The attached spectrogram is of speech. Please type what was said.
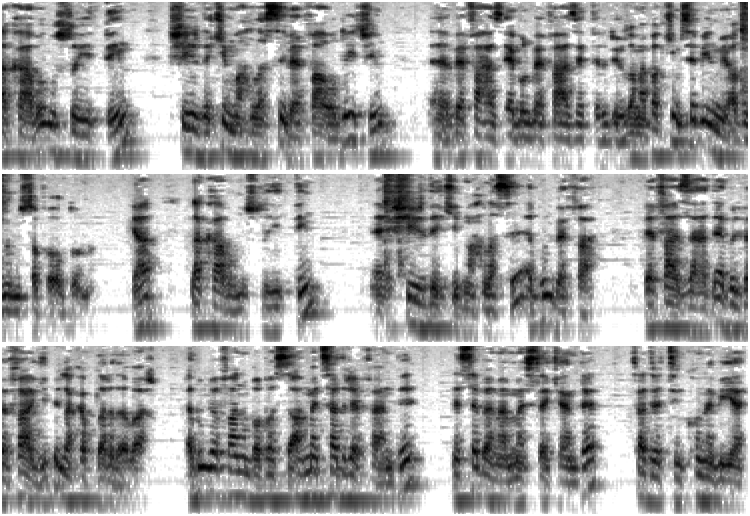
Lakabı Mustahiddin. Şiirdeki mahlası Vefa olduğu için e, Vefa, Ebu Vefa Hazretleri diyoruz. Ama bak kimse bilmiyor adının Mustafa olduğunu. Ya lakabı Mustahiddin, e, şiirdeki mahlası Ebu Vefa. Vefazade, Ebu Vefa gibi lakapları da var. Ebu Vefa'nın babası Ahmet Sadri Efendi nesebeme mesleken de Sadrettin Konevi'ye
